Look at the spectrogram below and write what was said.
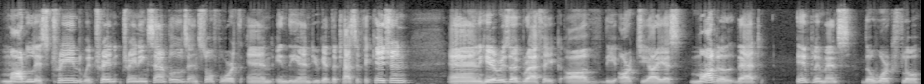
model is trained with tra training samples and so forth and in the end you get the classification and here is a graphic of the ArcGIS model that implements the workflow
